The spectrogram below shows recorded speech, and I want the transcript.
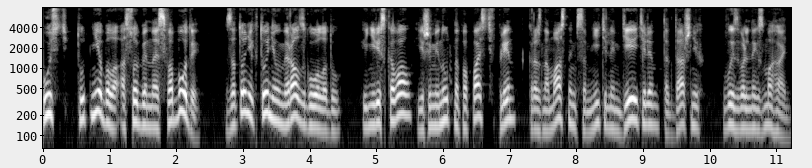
Пусть тут не было особенной свободы, зато никто не умирал с голоду и не рисковал ежеминутно попасть в плен к разномастным сомнительным деятелям тогдашних вызвольных змагань.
